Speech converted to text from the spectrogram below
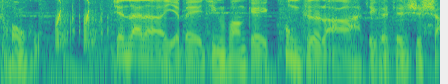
窗户。现在呢也被警方给控制了啊！这个真是傻。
